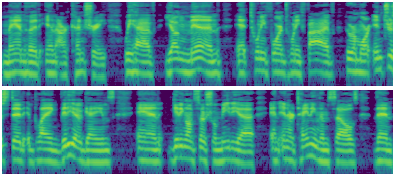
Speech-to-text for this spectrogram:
manhood in our country. We have young men at 24 and 25 who are more interested in playing video games and getting on social media and entertaining themselves than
